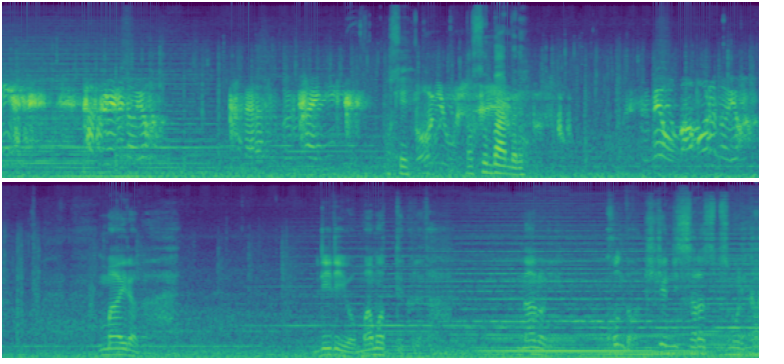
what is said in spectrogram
逃げて隠れるのよ必ず迎えに行く โอเค 何を เรา して ขึ้ い น る บ้านไปเลย マイラがリリーを守ってくれたなのに今度は危険にさらすつもりか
